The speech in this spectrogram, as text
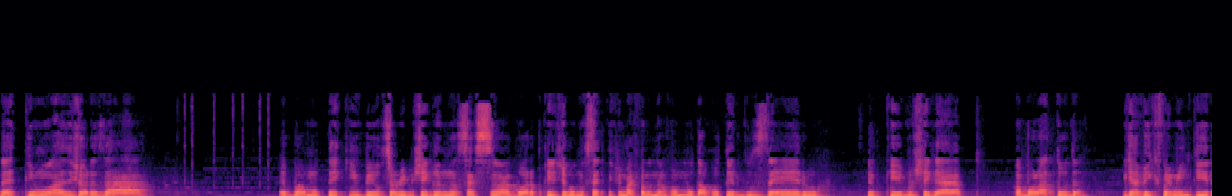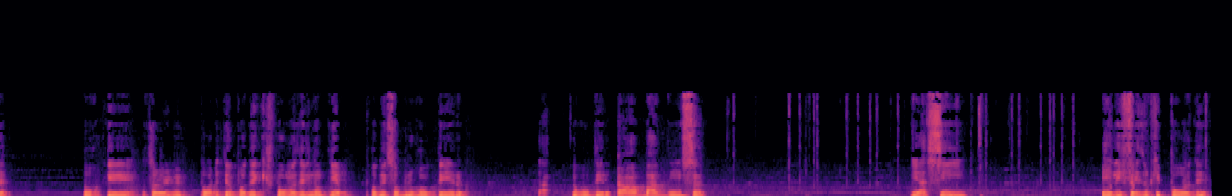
né? Tinha um lá de horas, ah. Vamos ter que ver o Sam Raimi chegando na sessão agora, porque ele chegou no set de filmagem e falou: não, vamos mudar o roteiro do zero, sei o que, vou chegar com a bola toda. Já vi que foi mentira, porque o Sam Raimi pode ter o poder que for, mas ele não tinha poder sobre o roteiro, tá? O roteiro é uma bagunça. E assim, ele fez o que pôde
